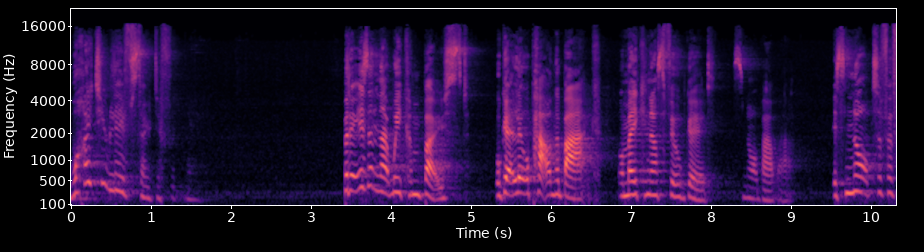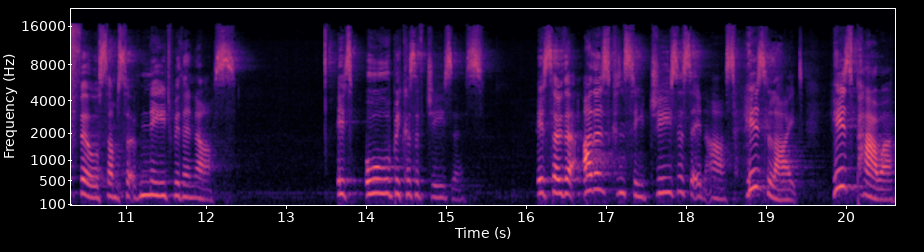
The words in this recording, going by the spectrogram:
Why do you live so differently? But it isn't that we can boast or get a little pat on the back or making us feel good. It's not about that. It's not to fulfill some sort of need within us. It's all because of Jesus. It's so that others can see Jesus in us, his light, his power,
